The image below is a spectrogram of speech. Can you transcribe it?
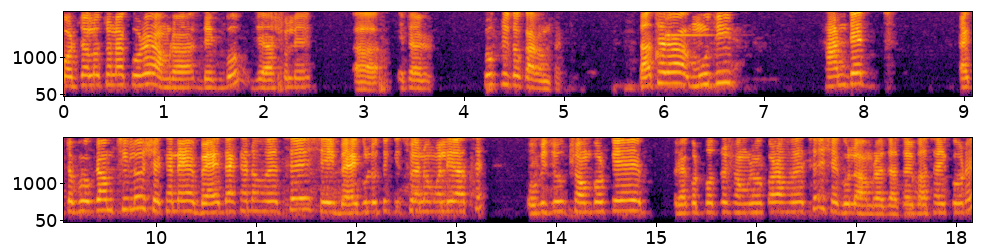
পর্যালোচনা করে আমরা দেখব যে আসলে এটার প্রকৃত কারণটা কি। তাছাড়া মুজিব হান্ড্রেড একটা প্রোগ্রাম ছিল, সেখানে ব্যয় দেখানো হয়েছে। সেই ব্যয়গুলোতে কিছু অ্যানোমালি আছে। অভিযোগ সম্পর্কে রেকর্ডপত্র সংগ্রহ করা হয়েছে। সেগুলো আমরা যাচাই বাছাই করে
